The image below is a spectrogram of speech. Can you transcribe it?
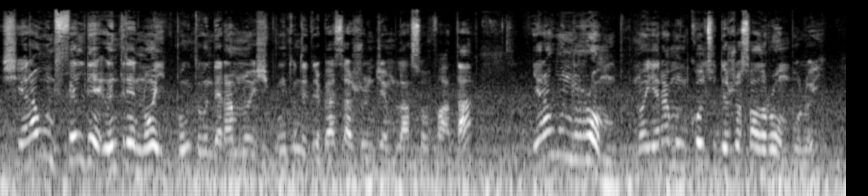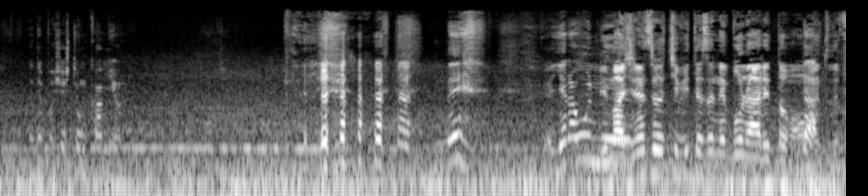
și era un fel de, între noi, punctul unde eram noi și punctul unde trebuia să ajungem la Sovata, era un romb. Noi eram în colțul de jos al rombului, ne depășește un camion. ne, era un... Imaginează ce viteză nebună are Toma în Da. momentul de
